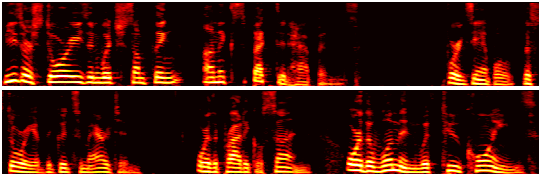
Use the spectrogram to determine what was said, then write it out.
These are stories in which something unexpected happens. For example, the story of the Good Samaritan, or the prodigal son, or the woman with two coins.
